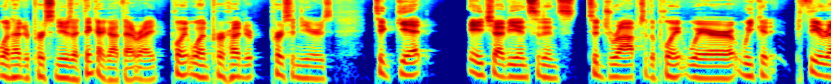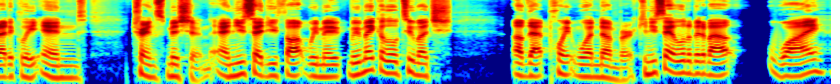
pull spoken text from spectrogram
100 person years. I think I got that right. 0.1 per 100 person years to get HIV incidence to drop to the point where we could theoretically end transmission. And you said you thought we make we make a little too much of that 0.1 number. Can you say a little bit about why?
